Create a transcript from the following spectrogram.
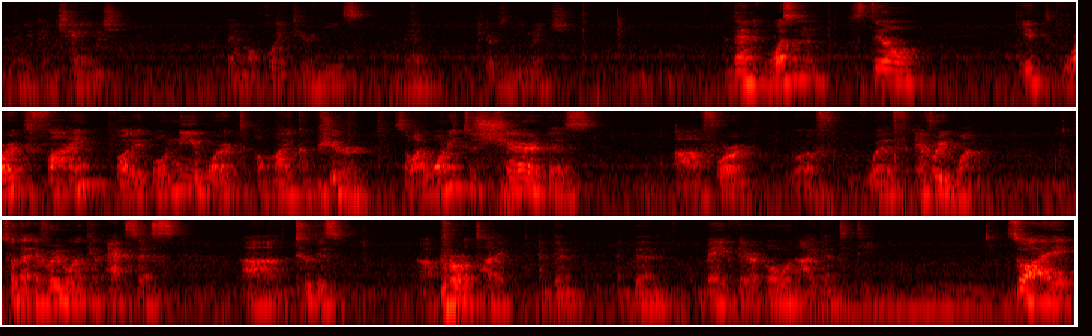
and then you can change them according to your needs, and then there's an image. And then wasn't still, it worked fine, but it only worked on my computer. So I wanted to share this uh, for uh, with everyone, so that everyone can access uh, to this uh, prototype and then and then make their own identity. So I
